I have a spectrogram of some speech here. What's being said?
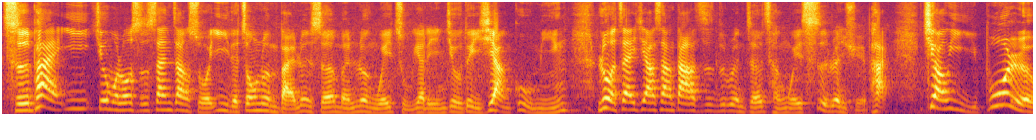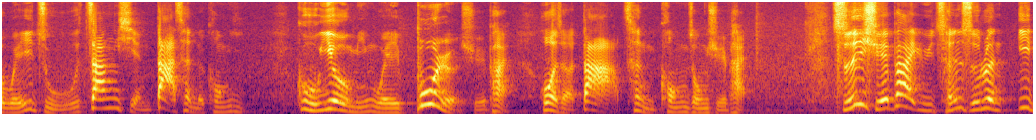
此派依鸠摩罗什三藏所译的中论、百论、十二门论为主要的研究对象，故名。若再加上大智度论，则成为四论学派。教义以般若为主，彰显大乘的空义，故又名为般若学派或者大乘空中学派。此一学派与成实论一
